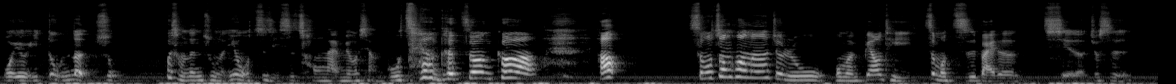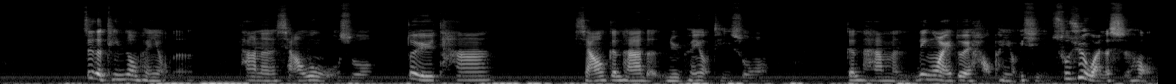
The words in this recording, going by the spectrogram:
我有一度愣住。为什么愣住呢？因为我自己是从来没有想过这样的状况。好，什么状况呢？就如我们标题这么直白的写的，就是这个听众朋友呢，他呢想要问我说，对于他。想要跟他的女朋友提说，跟他们另外一对好朋友一起出去玩的时候，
